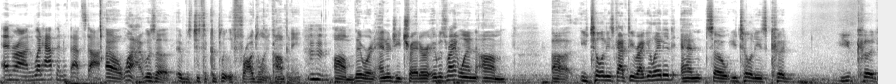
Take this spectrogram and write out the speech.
Enron. What happened with that stock? Oh, well, it was a it was just a completely fraudulent company. Mm-hmm. Um, they were an energy trader. It was right when um, uh, utilities got deregulated, and so utilities could you could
